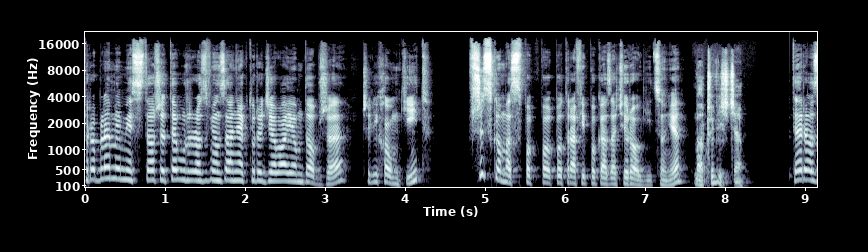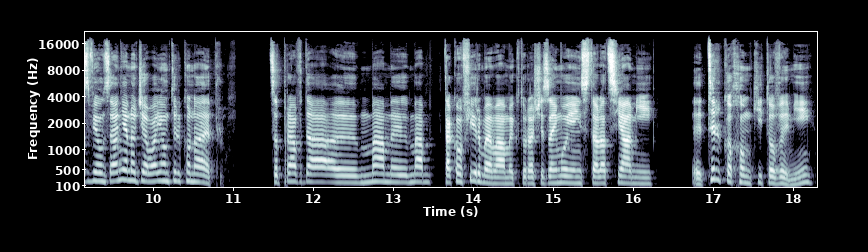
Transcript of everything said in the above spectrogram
Problemem jest to, że te rozwiązania, które działają dobrze, czyli HomeKit, wszystko ma, potrafi pokazać rogi, co nie? No, oczywiście. Te rozwiązania no, działają tylko na Apple. Co prawda y, mamy, mam, taką firmę mamy, która się zajmuje instalacjami y, tylko HomeKitowymi,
